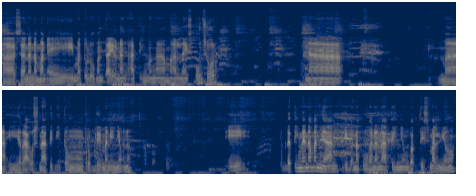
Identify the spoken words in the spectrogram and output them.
Ah, sana naman ay matulungan tayo ng ating mga mahal na sponsor na mairaos natin itong problema ninyo no eh pagdating na naman yan di nakuha na natin yung baptismal nyo?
